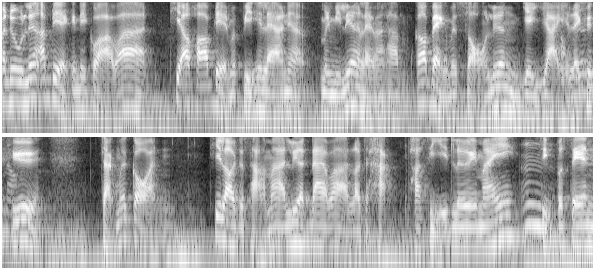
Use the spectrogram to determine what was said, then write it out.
มาดูเรื่องอัปเดตกันดีกว่าว่าที่เอาเขาอัปเดตเมื่อปีที่แล้วเนี่ยมันมีเรื่องอะไรบ้างครับ ก็แบ่งเป็น 2 เรื่องใหญ่ๆเลยสองเรื่ก็องคือ จากเมื่อก่อน ที่เราจะสามารถเลือกได้ว่าเราจะหักภาษีเลยไหมอืมสิบเปอร์เซ็นต์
